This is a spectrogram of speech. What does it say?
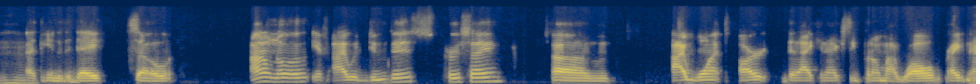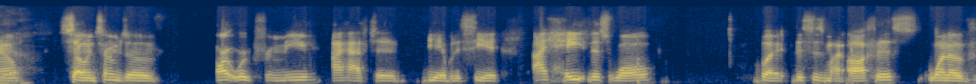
mm-hmm. at the end of the day. So I don't know if I would do this per se. Um, I want art that I can actually put on my wall right now. Yeah. So in terms of artwork for me, I have to be able to see it. I hate this wall, but this is my office, one of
